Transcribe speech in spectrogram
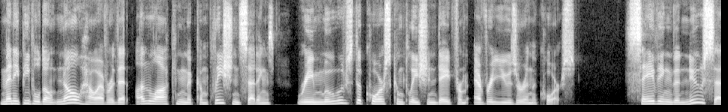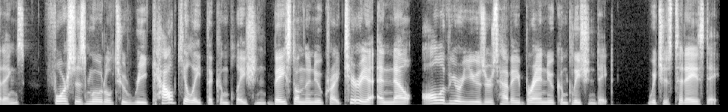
Many people don't know, however, that unlocking the completion settings removes the course completion date from every user in the course. Saving the new settings forces Moodle to recalculate the completion based on the new criteria, and now all of your users have a brand new completion date which is today's date.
